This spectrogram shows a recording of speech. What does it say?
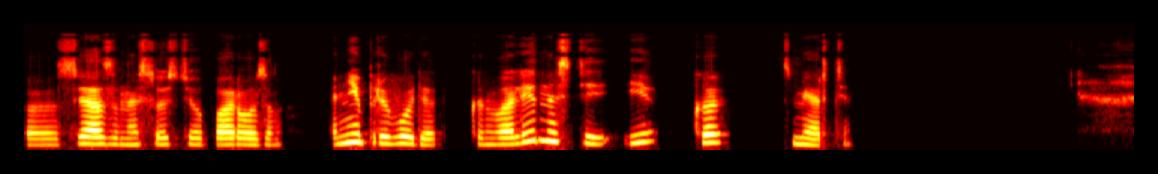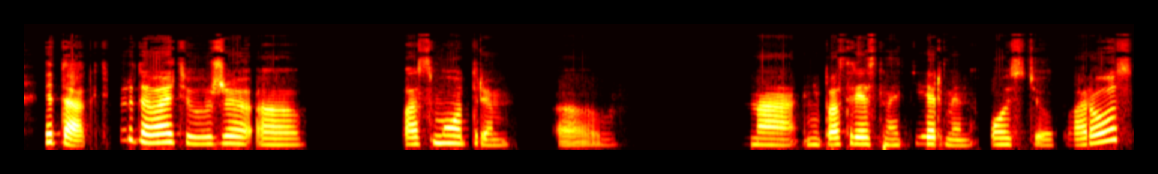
э, связаны с остеопорозом, они приводят к инвалидности и к смерти. Итак, теперь давайте уже а, посмотрим а, на непосредственно термин остеопороз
